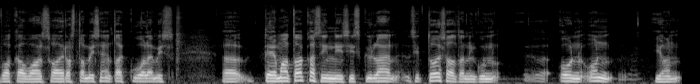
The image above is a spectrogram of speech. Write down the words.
vakavaan sairastamiseen tai kuolemisteemaan takaisin, niin siis kyllähän sit toisaalta niin kuin on, on ihan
